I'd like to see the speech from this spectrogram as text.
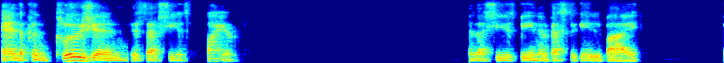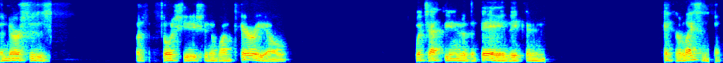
And the conclusion is that she is fired and that she is being investigated by the Nurses Association of Ontario, which at the end of the day, they can take her license away.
